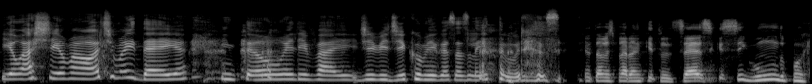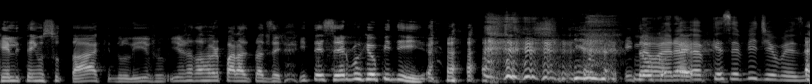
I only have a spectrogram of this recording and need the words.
e eu achei uma ótima ideia, então ele vai dividir comigo essas leituras. Eu estava esperando que tu dissesse que segundo, porque ele tem o sotaque do livro, e eu já estava preparado para dizer, e terceiro, porque eu pedi. então, Não, era, é... é porque você pediu mesmo.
